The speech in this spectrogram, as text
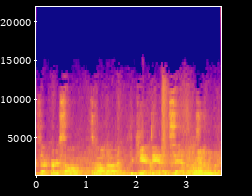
This is our first song. It's called uh, You Can't Dance in Sandals.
